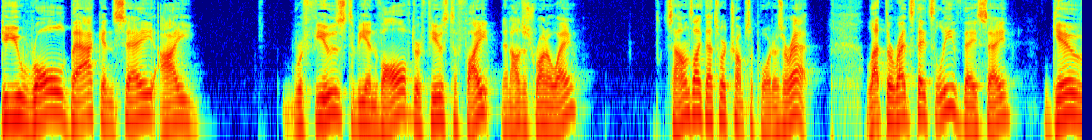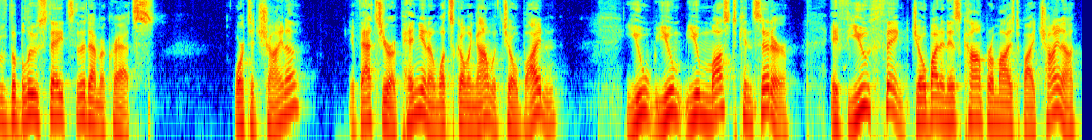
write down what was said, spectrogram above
Do you roll back and say, I refuse to be involved, refuse to fight, and I'll just run away? Sounds like that's where Trump supporters are at. Let the red states leave, they say. Give the blue states to the Democrats. Or to China? If that's your opinion on what's going on with Joe Biden, you, you, you must consider if you think Joe Biden is compromised by China,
